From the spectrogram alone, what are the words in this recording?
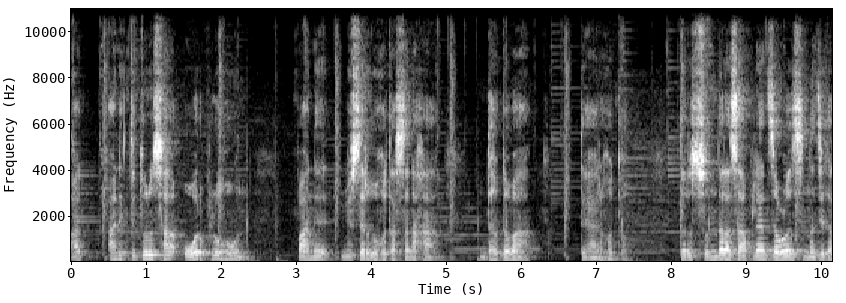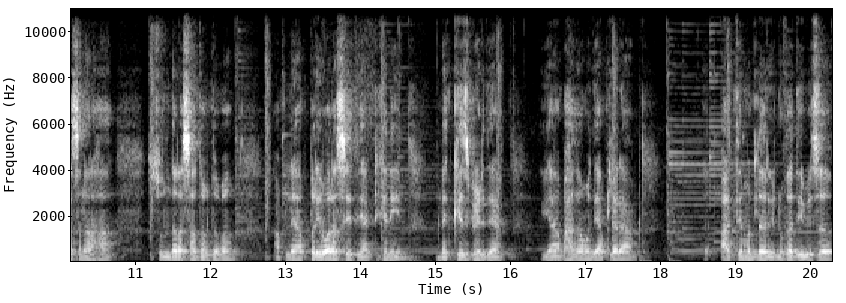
आ- आणि तिथूनच हा ओव्हरफ्लो होऊन पाणी विसर्ग होत असताना हा धबधबा तयार होतो. तर सुंदर असा आपल्या जवळच नजीक असणारा हा सुंदर असा धबधबा आपल्या परिवारासहित या ठिकाणी नक्कीच भेट द्या. या भागामध्ये आपल्याला आरतीमधलं रेणुका देवीचं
